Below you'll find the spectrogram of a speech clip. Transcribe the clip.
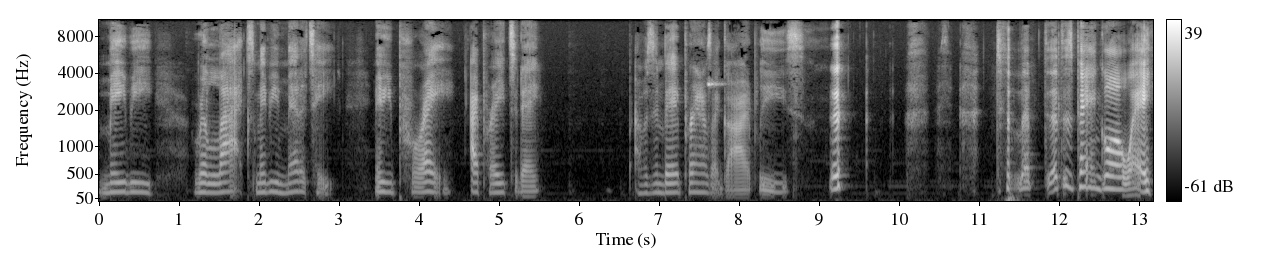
maybe relax, maybe meditate, maybe pray. I prayed today. I was in bed praying. I was like, God, please. let let this pain go away.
